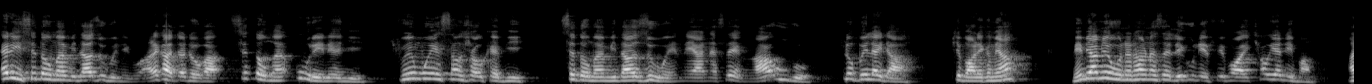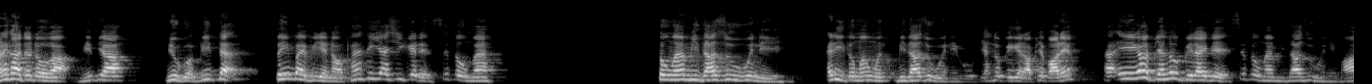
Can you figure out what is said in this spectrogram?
အဲ့ဒီစစ်တုံးမှမိသားစုဝင်တွေကိုအရကတက်တော့ကစစ်တုံးမှဥပဒေနဲ့အညီကျွေးမွေးစောင့်ရှောက်ခဲ့ပြီးစစ်တုံးမှမိသားစုဝင်225ဦးကိုလွှတ်ပေးလိုက်တာဖြစ်ပါတယ်ခင်ဗျာမင်းပြမြို့ကို2024ခုနှစ်ဖေဖော်ဝါရီ6ရက်နေ့မှာအရကတက်တော့ကမင်းပြမြို့ကိုအပိသက်သိမ့်ပိုက်ပြီးတဲ့နောက်ဖမ်းဆီးရရှိခဲ့တဲ့စစ်တုံးမှတုံးမှမိသားစုဝင်တွေအဲ့ဒီတုံးမှမိသားစုဝင်တွေကိုပြန်လွှတ်ပေးခဲ့တာဖြစ်ပါတယ် အေကပြန်လွှတ်ပေးလိုက်တဲ့စစ်တုံးမှမိသားစုဝင်တွေမှာ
